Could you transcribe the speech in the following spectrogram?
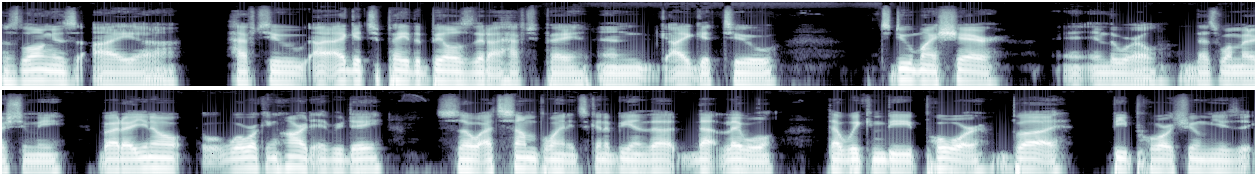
as long as I uh, have to. I, get to pay the bills that I have to pay, and I get to to do my share in, in the world. That's what matters to me. But uh, you know, we're working hard every day. So at some point, it's gonna be in that that level that we can be poor, but be poor through music,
